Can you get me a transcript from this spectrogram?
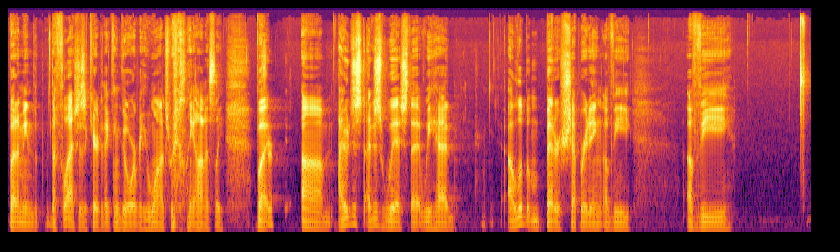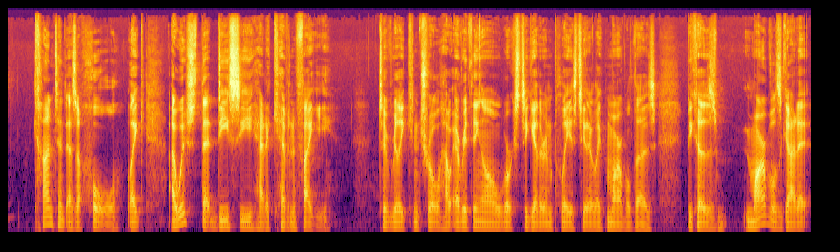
But I mean, the, the Flash is a character that can go wherever he wants, really, honestly. But um, I would just, I just wish that we had a little bit better shepherding of the, of the content as a whole. Like, I wish that DC had a Kevin Feige to really control how everything all works together and plays together, like Marvel does, because Marvel's got it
